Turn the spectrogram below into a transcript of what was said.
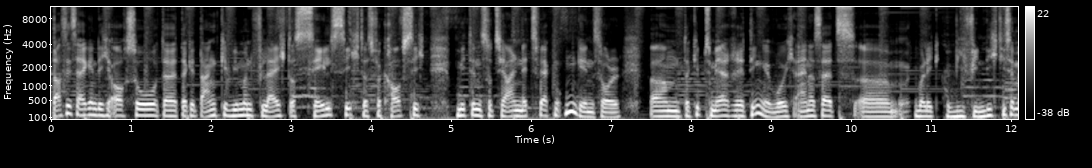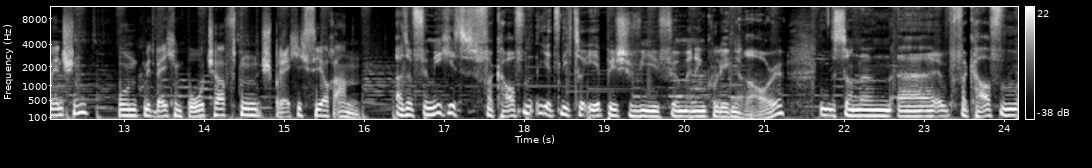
das ist eigentlich auch so der, der Gedanke, wie man vielleicht aus Sales-Sicht, aus Verkaufssicht mit den sozialen Netzwerken umgehen soll. Ähm, da gibt es mehrere Dinge, wo ich einerseits äh, überlege, wie finde ich diese Menschen und mit welchen Botschaften spreche ich sie auch an. Also für mich ist Verkaufen jetzt nicht so episch wie für meinen Kollegen Raul, sondern äh, Verkaufen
